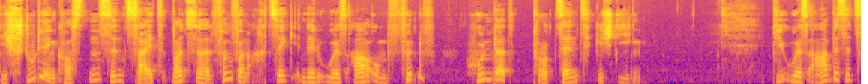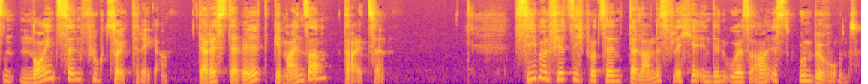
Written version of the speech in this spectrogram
Die Studienkosten sind seit 1985 in den USA um 500 Prozent gestiegen. Die USA besitzen 19 Flugzeugträger, der Rest der Welt gemeinsam 13. 47 Prozent der Landesfläche in den USA ist unbewohnt.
